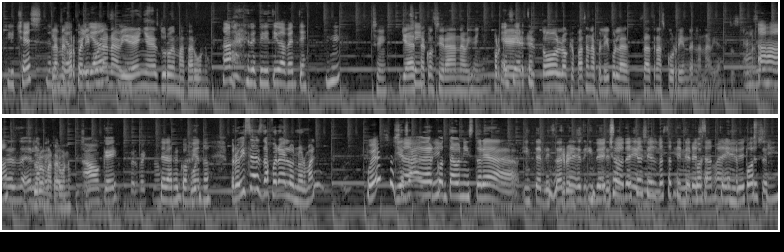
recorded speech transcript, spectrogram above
clichés. La mejor película y- navideña es Duro de Matar Uno. Ay, definitivamente. Sí, ya Sí. está considerada navideña. Porque eh, todo lo que pasa en la película está transcurriendo en la Navidad. Entonces, Ah, la- Ajá. Duro de matar uno, sí. Ah, ok, perfecto. Te la recomiendo. Pero viste, está fuera de lo normal. Pues, o y es sea, haber sí. contado una historia interesante. De hecho, de hecho sí es bastante en el cosa- interesante. en de el hecho, sí.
